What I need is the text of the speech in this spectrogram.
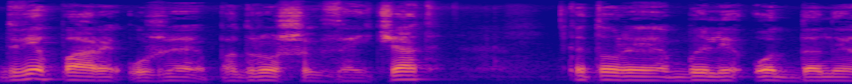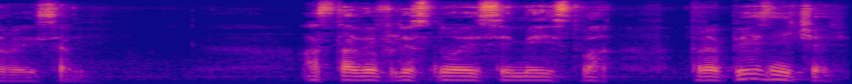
две пары уже подросших зайчат, которые были отданы рысям. Оставив лесное семейство трапезничать,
